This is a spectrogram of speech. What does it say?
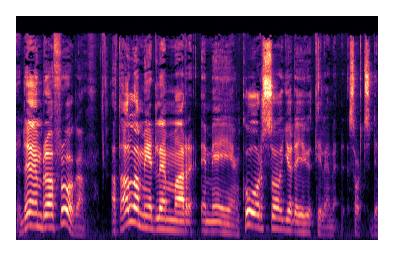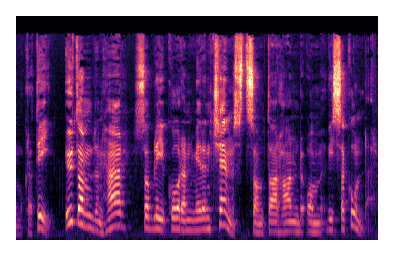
Det är en bra fråga. Att alla medlemmar är med i en kår så gör det ju till en sorts demokrati. Utan den här så blir kåren mer en tjänst som tar hand om vissa kunder.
